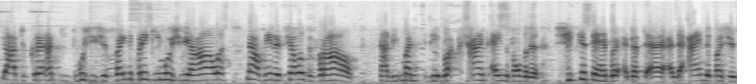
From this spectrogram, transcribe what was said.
Ja, toen, kreeg, toen moest hij zijn tweede prikje moest hij weer halen. Nou, weer hetzelfde verhaal. Nou, die man die schijnt een of andere ziekte te hebben. Dat eh, aan het einde van zijn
